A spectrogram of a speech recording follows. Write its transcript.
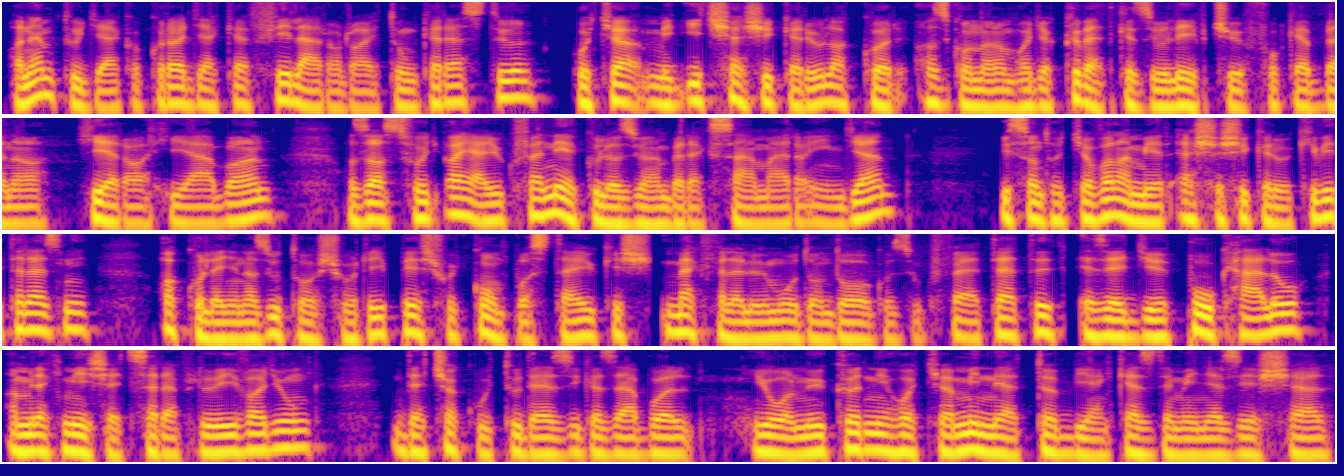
ha nem tudják, akkor adják el féláron rajtunk keresztül. Hogyha még így se sikerül, akkor azt gondolom, hogy a következő lépcsőfok ebben a hierarchiában az az, hogy ajánljuk fel nélkülöző emberek számára ingyen, Viszont, hogyha valamiért ezt se sikerül kivitelezni, akkor legyen az utolsó lépés, hogy komposztáljuk és megfelelő módon dolgozzuk fel. Tehát ez egy pókháló, aminek mi is egy szereplői vagyunk, de csak úgy tud ez igazából jól működni, hogyha minél több ilyen kezdeményezéssel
